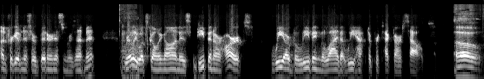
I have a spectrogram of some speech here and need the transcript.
unforgiveness or bitterness and resentment, uh-huh. really what's going on is deep in our hearts, we are believing the lie that we have to protect ourselves. Oh,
